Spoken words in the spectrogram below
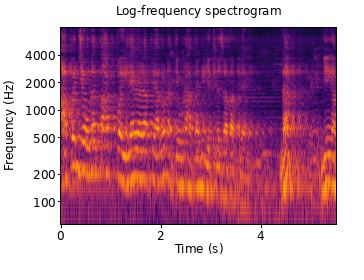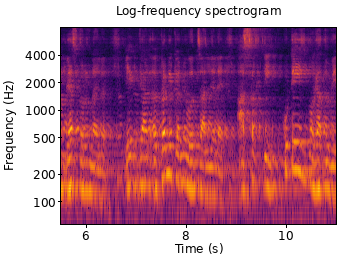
आपण जेवढं ताप पहिल्या वेळा प्यालो ना तेवढं हाताने घेतलं जात आपल्याला. ना? मी अभ्यास करून राहिलो. एक गाड कमी कमी होत चाललेलं आहे. आसक्ती कुठेही बघा तुम्ही.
